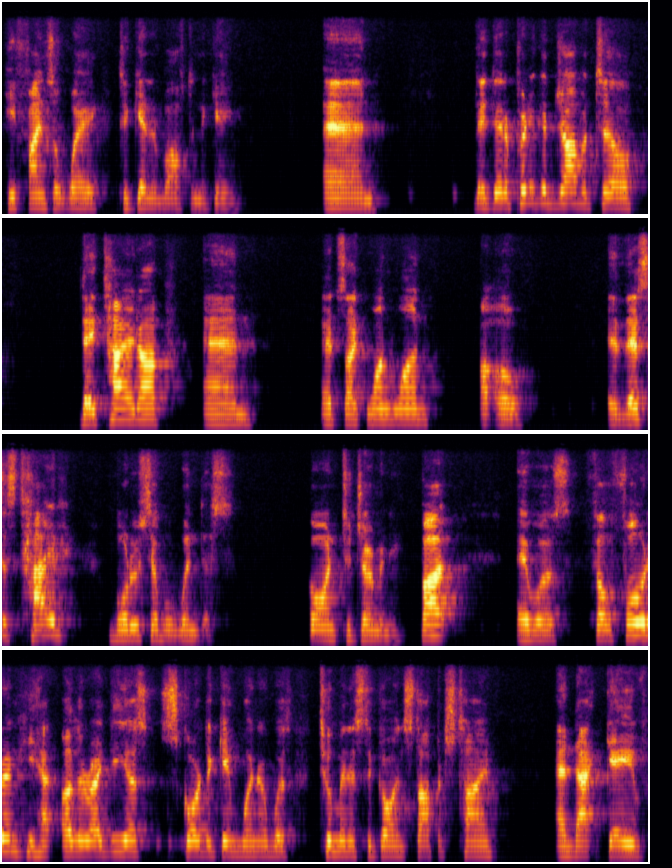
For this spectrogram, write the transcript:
he finds a way to get involved in the game. And they did a pretty good job until they tie it up and it's like 1 1. Uh oh. If this is tied, Borussia will win this going to Germany. But it was Phil Foden. He had other ideas, scored the game winner with two minutes to go in stoppage time. And that gave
